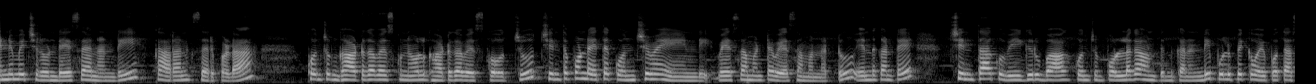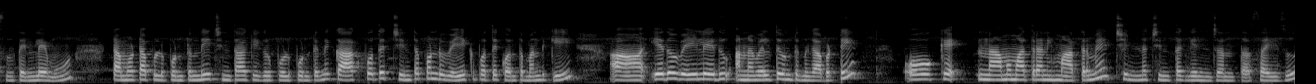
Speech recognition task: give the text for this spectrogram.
ఎండుమిర్చి రెండు వేసానండి. కారానికి సరిపడా. కొంచెం ఘాటుగా వేసుకునే వాళ్ళు ఘాటుగా వేసుకోవచ్చు. చింతపండు అయితే కొంచెమే వేయండి. వేసామంటే వేసామన్నట్టు. ఎందుకంటే చింతాకు వేగురు బాగా కొంచెం పుల్లగా ఉంటుంది కనండి పులుపు ఎక్కువ అయిపోతే అసలు తినలేము. టమోటా పులుపు ఉంటుంది చింతాకు ఎగురు పులుపు ఉంటుంది. కాకపోతే చింతపండు వేయకపోతే కొంతమందికి ఏదో వేయలేదు అన్న వెళ్తూ ఉంటుంది కాబట్టి ఓకే. నామమాత్రానికి మాత్రమే చిన్న చింత గింజంత సైజు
